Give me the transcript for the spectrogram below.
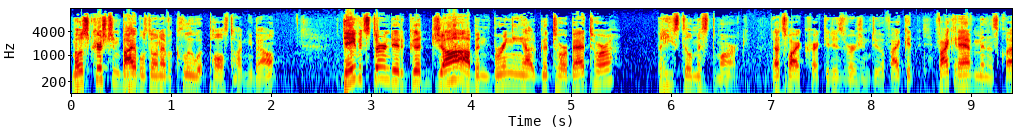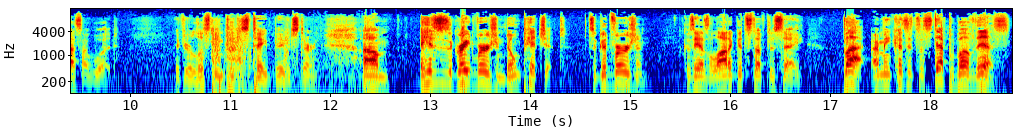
Most Christian Bibles don't have a clue what Paul's talking about. David Stern did a good job in bringing out good Torah, bad Torah, but he still missed the mark. That's why I corrected his version too. If I could, if I could have him in this class, I would. If you're listening to this tape, David Stern, um, his is a great version. Don't pitch it. It's a good version because he has a lot of good stuff to say. But, I mean, because it's a step above this.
